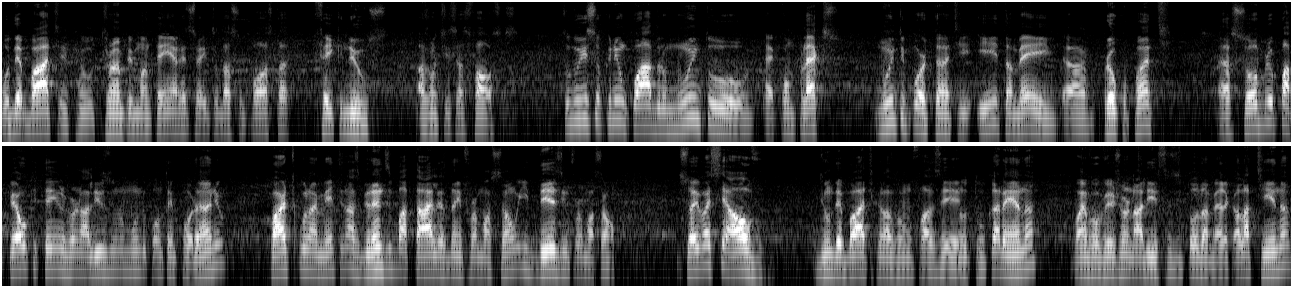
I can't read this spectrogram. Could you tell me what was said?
o debate que o Trump mantém a respeito da suposta fake news, as notícias falsas. Tudo isso cria um quadro muito é, complexo, muito importante e também é, preocupante é, sobre o papel que tem o jornalismo no mundo contemporâneo, particularmente nas grandes batalhas da informação e desinformação. Isso aí vai ser alvo de um debate que nós vamos fazer no Tuca Arena, vai envolver jornalistas de toda a América Latina,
